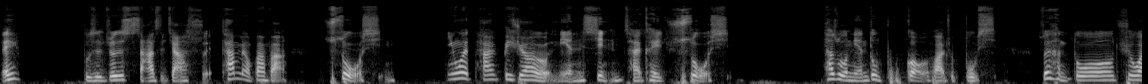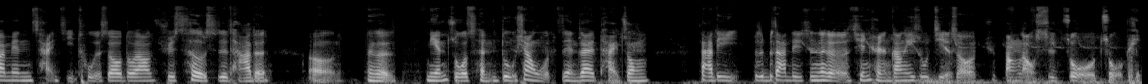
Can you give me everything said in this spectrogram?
哎，不是，就是沙子加水，它没有办法塑形，因为它必须要有粘性才可以塑形。它如果粘度不够的话就不行。所以很多去外面采集土的时候都要去测试它的呃那个粘着程度。像我之前在台中大地不是不是大地是那个千泉钢艺术季的时候去帮老师做作品，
